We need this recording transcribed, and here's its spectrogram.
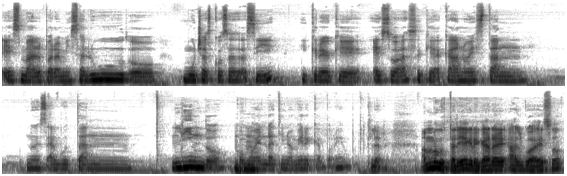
es mal para mi salud, o muchas cosas así. Y creo que eso hace que acá no es tan, no es algo tan lindo como en Latinoamérica, por ejemplo. Claro. A mí me gustaría agregar algo a eso,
